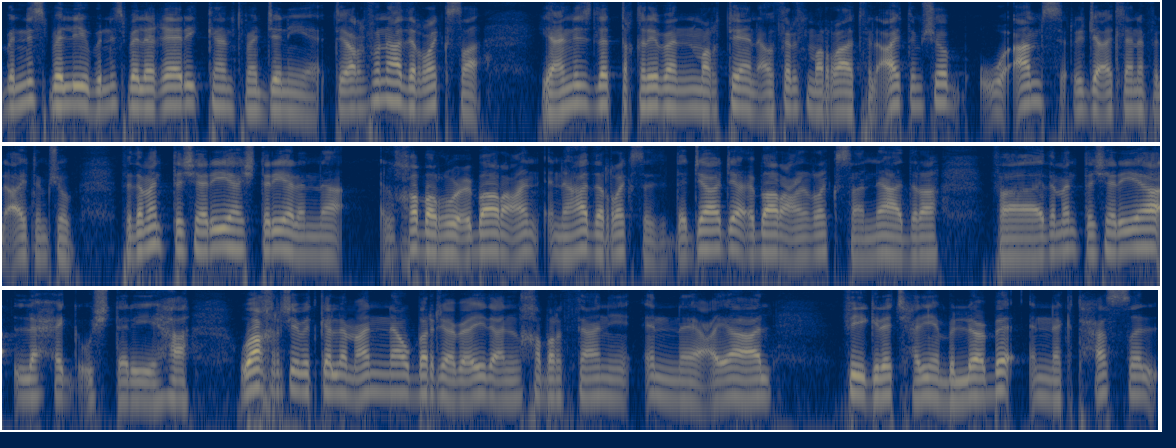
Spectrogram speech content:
بالنسبة لي وبالنسبة لغيري كانت مجانية. تعرفون هذه الرقصة؟ يعني نزلت تقريبا مرتين أو ثلاث مرات في الآيتم شوب وأمس رجعت لنا في الآيتم شوب. فإذا ما أنت شاريها اشتريها لأن الخبر هو عبارة عن إن هذه الرقصة الدجاجة عبارة عن رقصة نادرة. فإذا ما أنت شاريها لحق واشتريها. وآخر شيء بتكلم عنه وبرجع بعيد عن الخبر الثاني إن يا عيال في glitch حاليا باللعبة إنك تحصل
